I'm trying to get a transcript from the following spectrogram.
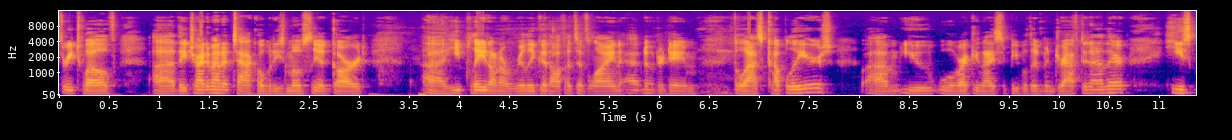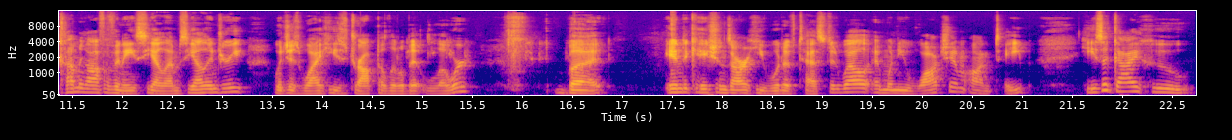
312. Uh, they tried him out at tackle, but he's mostly a guard. Uh, he played on a really good offensive line at Notre Dame the last couple of years. Um, you will recognize the people that have been drafted out of there. He's coming off of an ACL MCL injury, which is why he's dropped a little bit lower. But indications are he would have tested well. And when you watch him on tape, he's a guy who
